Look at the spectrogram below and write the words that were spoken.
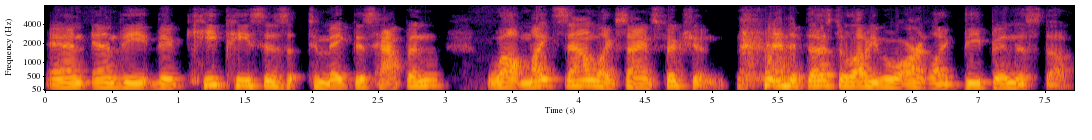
And and the the key pieces to make this happen, while it might sound like science fiction, and it does to a lot of people who aren't like deep in this stuff,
